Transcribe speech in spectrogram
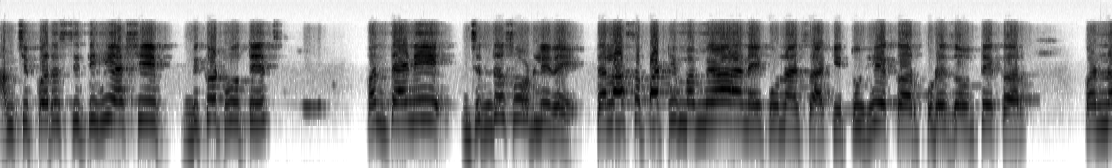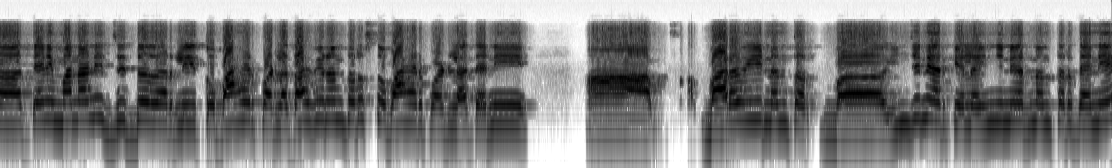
आमची परिस्थिती ही अशी बिकट होतीच. पण त्याने जिद्द सोडली नाही. त्याला असा पाठिंबा मिळाला नाही कुणाचा की तू हे कर पुढे जाऊन ते कर. पण त्याने मनाने जिद्द धरली तो बाहेर पडला. दहावी नंतरच तो बाहेर पडला. त्याने बारावी नंतर इंजिनियर केलं. इंजिनियर नंतर त्याने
